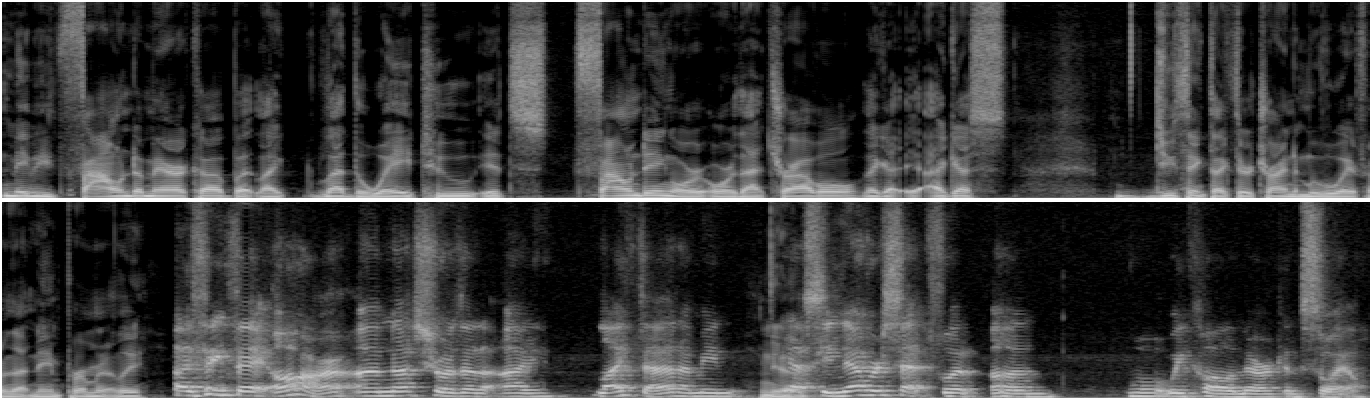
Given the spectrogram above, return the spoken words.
maybe found America, but like led the way to its founding or or that travel. Like I, I, guess, do you think like they're trying to move away from that name permanently? I think they are. I'm not sure that I like that. I mean, yeah. yes, he never set foot on what we call American soil.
